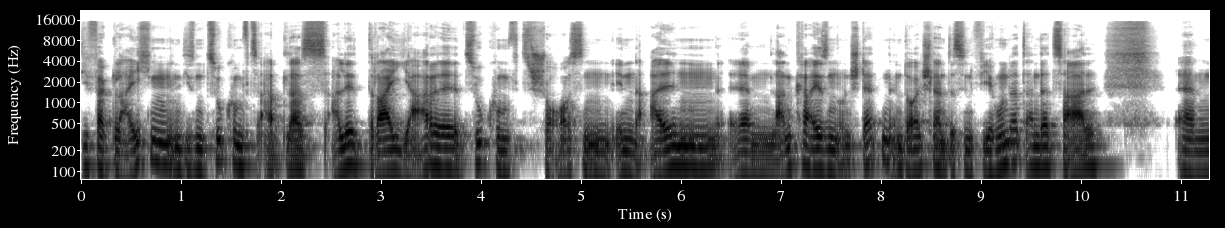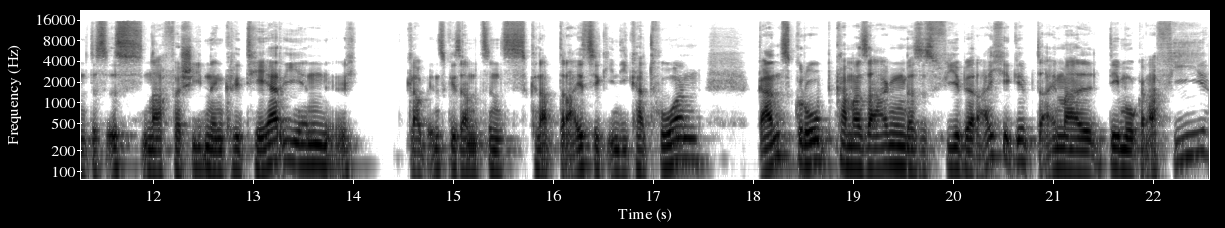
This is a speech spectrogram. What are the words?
Die vergleichen in diesem Zukunftsatlas alle drei Jahre Zukunftschancen in allen ähm, Landkreisen und Städten in Deutschland. Das sind 400 an der Zahl. Ähm, das ist nach verschiedenen Kriterien. Ich glaube, insgesamt sind es knapp 30 Indikatoren Ganz grob kann man sagen, dass es vier Bereiche gibt. Einmal Demografie,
